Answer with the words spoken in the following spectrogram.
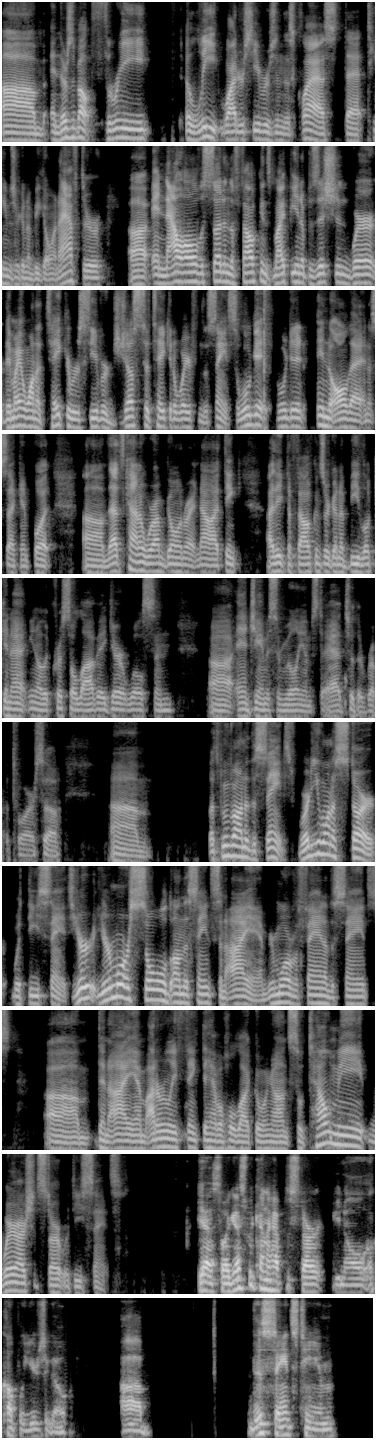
Um, and there's about three elite wide receivers in this class that teams are going to be going after. Uh, and now all of a sudden, the Falcons might be in a position where they might want to take a receiver just to take it away from the Saints. So we'll get we'll get into all that in a second, but um, that's kind of where I'm going right now. I think I think the Falcons are going to be looking at you know the Chris Olave, Garrett Wilson, uh, and Jameson Williams to add to their repertoire. So um, let's move on to the Saints. Where do you want to start with these Saints? You're you're more sold on the Saints than I am. You're more of a fan of the Saints um, than I am. I don't really think they have a whole lot going on. So tell me where I should start with these Saints. Yeah, so I guess we kind of have to start, you know, a couple years ago. Uh, this Saints team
